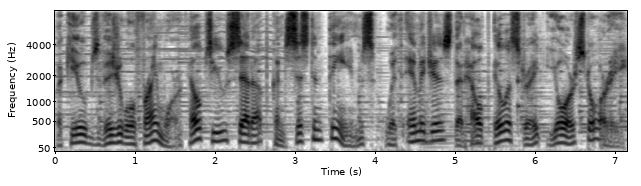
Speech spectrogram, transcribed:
The Cube's visual framework helps you set up consistent themes with images that help illustrate your story.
